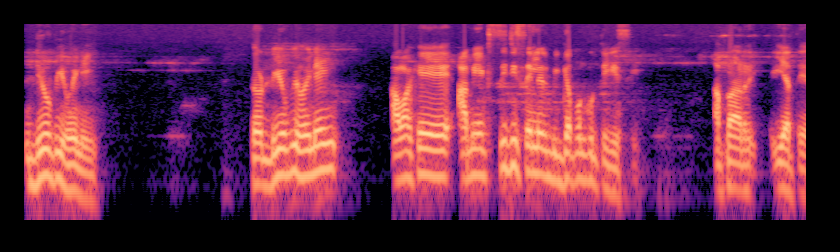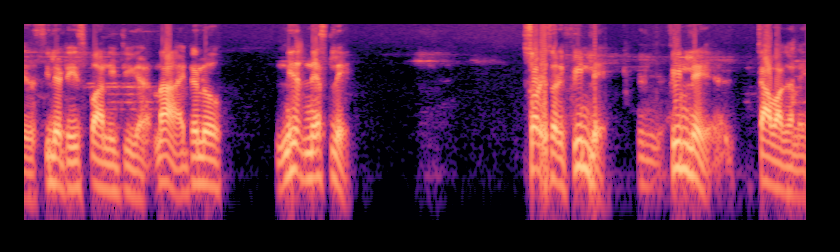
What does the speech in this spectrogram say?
ডিওপি হইনি তো ডিওপি হইনি আমাকে আমি এক সিটি সেলের বিজ্ঞাপন করতে গেছি। আপনার ইয়াতে সিলেটে ইস্পানি টিগা না এটা হলো Nestle. Sorry sorry Finlay. Finlay. চা বাগানে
